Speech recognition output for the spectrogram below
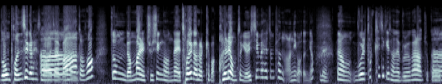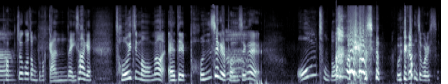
너무 번식을 해서 아. 이제 많아져서 좀 몇 마리를 주신 건데 저희가 그렇게 막 관리 엄청 열심히 해준 편은 아니거든요. 네. 그냥 물 탁해지기 전에 물 갈아주고 아. 밥 주고 정도밖에 안 했는데 이상하게 저희 집만 오면 애들이 번식을 번식을 엄청 너무 많이 해가지고 왜 그런지 모르겠어요.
